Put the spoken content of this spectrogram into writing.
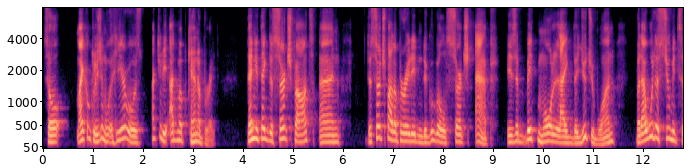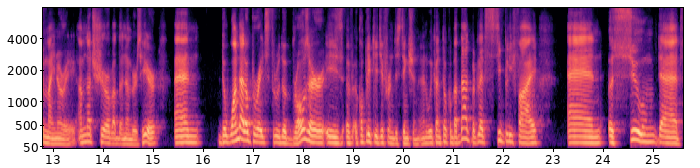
So my conclusion here was actually admob can operate. Then you take the search part and the search part operated in the google search app is a bit more like the youtube one but i would assume it's a minority. I'm not sure about the numbers here. And the one that operates through the browser is a, completely different distinction and we can talk about that but let's simplify and assume that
